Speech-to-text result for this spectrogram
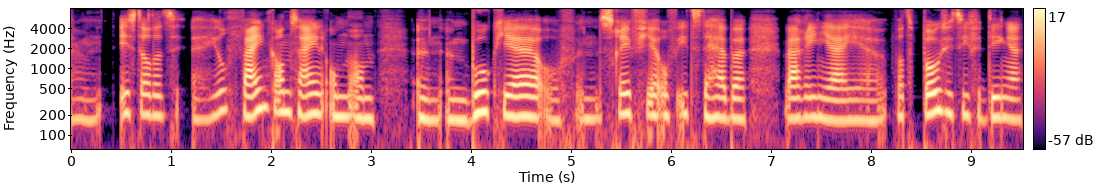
um, is dat het uh, heel fijn kan zijn om dan een, een boekje of een schriftje of iets te hebben waarin jij wat positieve dingen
